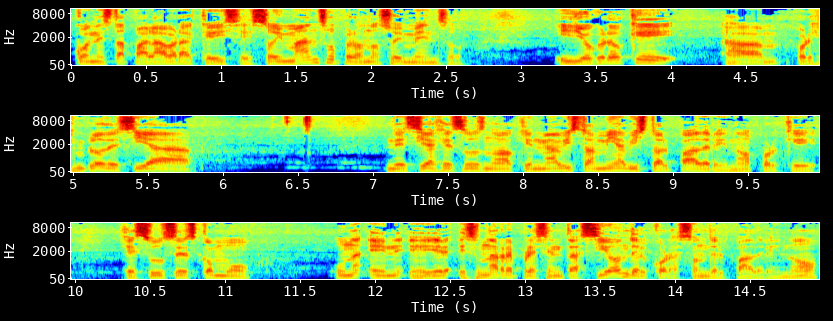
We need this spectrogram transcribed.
con esta palabra que dice, soy manso, pero no soy menso. Y yo creo que por ejemplo, decía, decía Jesús, ¿no? Quien me ha visto a mí ha visto al Padre, ¿no? Porque Jesús es como una, eh, es una representación del corazón del Padre, ¿no?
